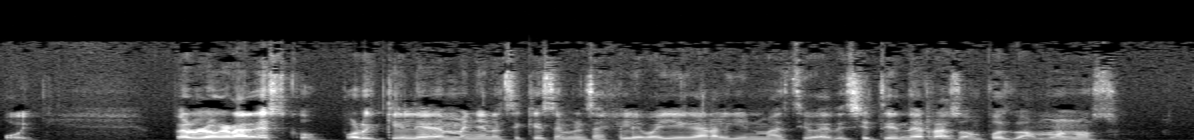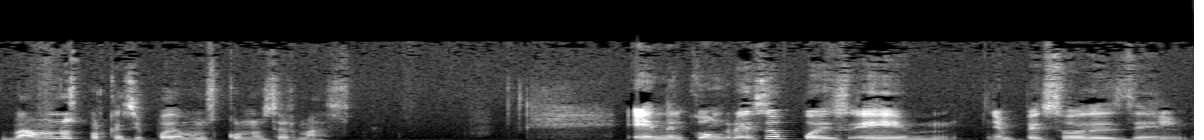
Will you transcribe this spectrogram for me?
hoy. Pero lo agradezco, porque el día de mañana sí que ese mensaje le va a llegar a alguien más y va a decir, tiene razón, pues vámonos, vámonos porque así podemos conocer más. En el Congreso, pues eh, empezó desde el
